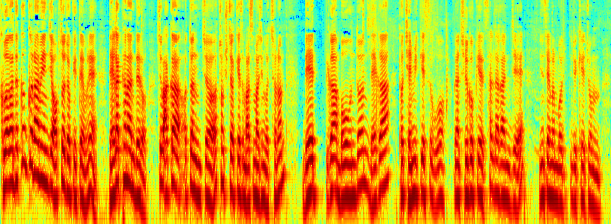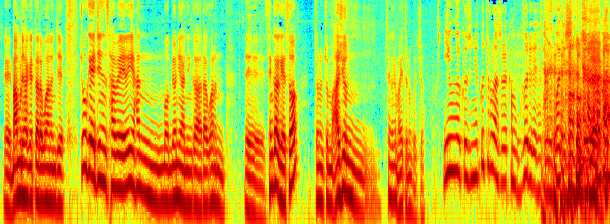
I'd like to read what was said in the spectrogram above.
그와 같은 끈끈함이 이제 없어졌기 때문에 내가 편한 대로 지금 아까 어떤 저 청취자께서 말씀하신 것처럼 내가 모은 돈 내가 더 재밌게 쓰고 그냥 즐겁게 살다가 이제 인생을 뭐 이렇게 좀 예, 마무리하겠다라고 하는 이제 쪼개진 사회의 한 뭐 면이 아닌가라고 하는 예, 생각에서 저는 좀 아쉬운 생각이 많이 드는 거죠. 이웅혁 교수님 끝으로 가서 약간 목소리가 자꾸 높아지시는데 네. 아,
